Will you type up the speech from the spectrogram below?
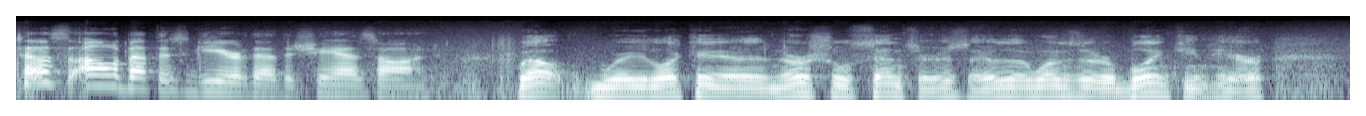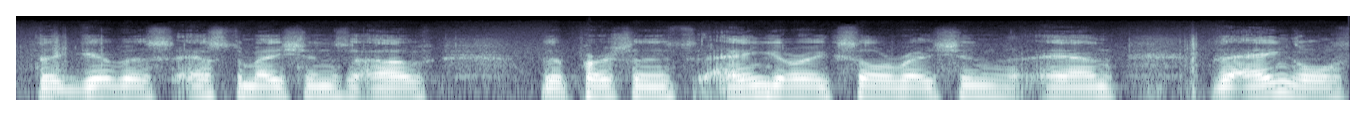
Tell us all about this gear, though, that she has on. Well, we're looking at inertial sensors. They're the ones that are blinking here that give us estimations of the person's angular acceleration and the angles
